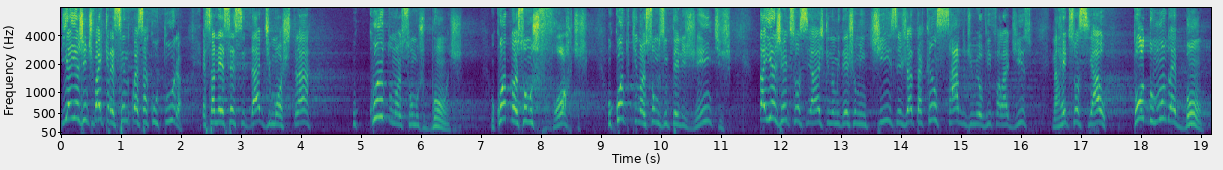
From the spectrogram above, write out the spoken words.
E aí a gente vai crescendo com essa cultura, essa necessidade de mostrar o quanto nós somos bons, o quanto nós somos fortes, o quanto que nós somos inteligentes. Está aí as redes sociais que não me deixam mentir, você já está cansado de me ouvir falar disso. Na rede social, todo mundo é bom.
